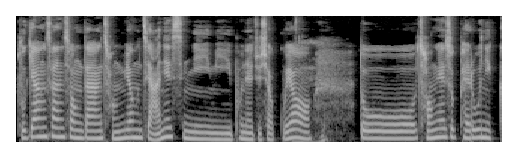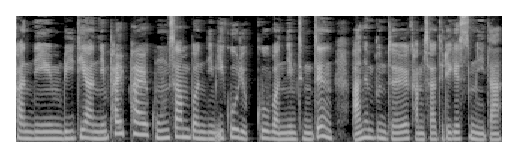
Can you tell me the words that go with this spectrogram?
북양산 성당 정명지 아네스님 이 보내주셨고요. 네. 또 정혜숙 베로니카님, 리디아님, 8803번님, 2969번님 등등 많은 분들 감사드리겠습니다.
